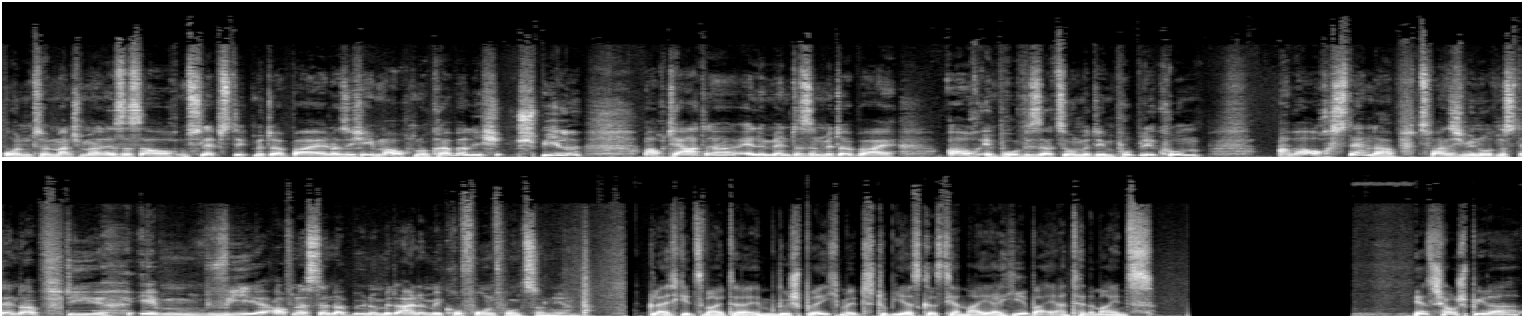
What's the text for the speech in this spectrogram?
und äh, manchmal ist es auch ein Slapstick mit dabei, dass ich eben auch nur körperlich spiele. Auch Theaterelemente sind mit dabei, auch Improvisation mit dem Publikum aber auch Stand-up. 20 Minuten Stand-up, die eben wie auf einer Stand-up-Bühne mit einem Mikrofon funktionieren. Gleich geht's weiter im Gespräch mit Tobias Christian Mayer hier bei Antenne Mainz. Er ist Schauspieler,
